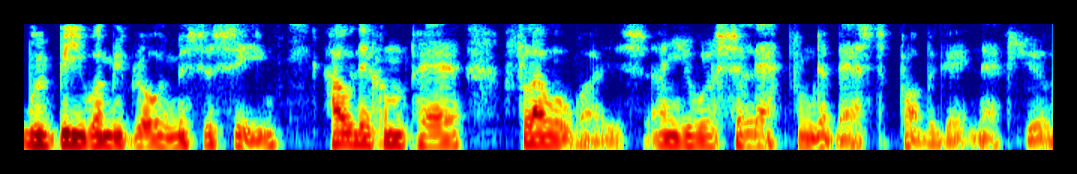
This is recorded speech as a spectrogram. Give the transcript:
will, be when we grow in Mr. C, how they compare flower-wise, and you will select from the best to propagate next year.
